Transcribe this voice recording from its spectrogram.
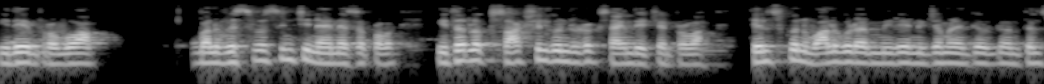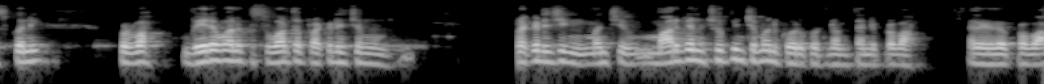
ఇదే ప్రభా వాళ్ళు విశ్వసించి నాయన ఎస్ఏ ప్రభా. ఇతరులకు సాక్షులుగా ఉండడానికి సాయం తెచ్చాను ప్రభా. తెలుసుకొని వాళ్ళు కూడా మీరే నిజమైన తెలుసుకొని ప్రభా వేరే వాళ్ళకు సువార్త ప్రకటించ ప్రకటించి మంచి మార్గాన్ని చూపించమని కోరుకుంటున్నాం తండ్రి ప్రభా. అదేవిధంగా ప్రభా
